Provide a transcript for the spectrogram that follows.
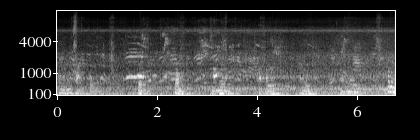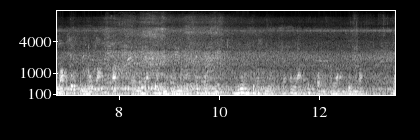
ก็มีทั้งฟังผมส้มส้มมะม่วงสับปะรดองุ่นแตงโมก็เป็นหมาะกับผู้ที่เป็นเบาหวานครับแต่ไม่อยากพูดถึงปริมาณที่เกิดขึ้นเรื่องที่เป็นประโยชน์และก็อยากให้ทุกคนพยายามดื่มแบบใน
